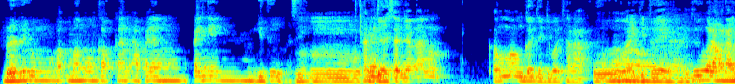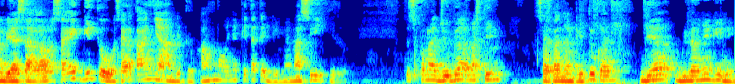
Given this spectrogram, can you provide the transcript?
berani mengungkap- mengungkapkan apa yang pengen gitu sih? Mm, kan Ya. biasanya kan kamu mau nggak jadi pacar aku? Oh, kayak gitu ya. Itu orang-orang biasa. Kalau saya gitu saya tanya gitu kamu maunya kita kayak gimana sih? Gitu. Terus pernah juga mas Tim saya tanya gitu kan dia bilangnya gini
